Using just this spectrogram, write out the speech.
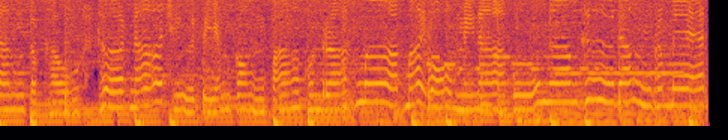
ดังกับเขา เถิดนะชื่อเสียงกองฟ้าคนรักมากมายโอ้ไม่น่ากูงามคือดังพระแม่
